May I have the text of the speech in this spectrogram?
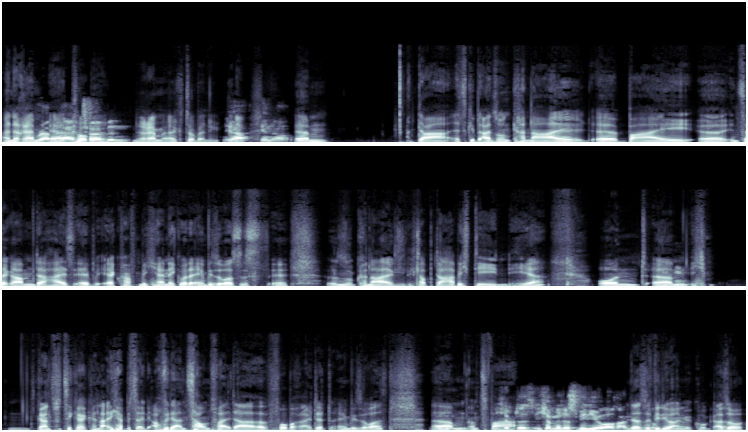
Eine Ram, Ram Air Air Turbine. Turbine. Eine Ram Air Turbine, genau. ja, genau. Ähm, da, es gibt einen so einen Kanal äh, bei äh, Instagram, der heißt Air Aircraft Mechanic oder irgendwie sowas ist äh, so ein Kanal. Ich glaube, da habe ich den her. Und ähm, Mhm. ich ganz witziger Kanal. Ich habe jetzt auch wieder einen Soundfall da äh, vorbereitet, irgendwie sowas. Ähm, und Ich zwar habe hab mir das Video auch angeguckt. das Video ja. angeguckt. Also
